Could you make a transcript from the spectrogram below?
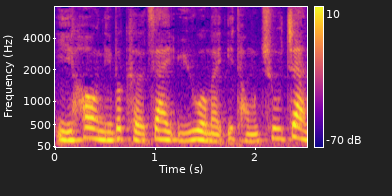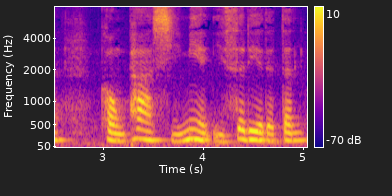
以后你不可再与我们一同出战，恐怕熄灭以色列的灯。”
